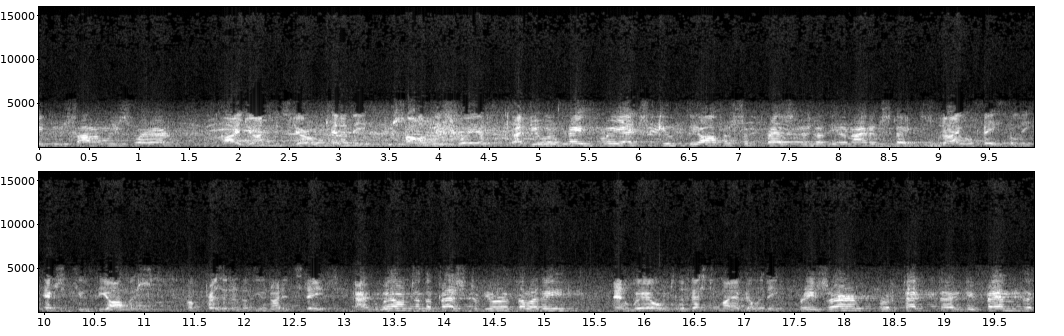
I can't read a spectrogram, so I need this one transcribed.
Kennedy, do solemnly swear I, John Fitzgerald Kennedy, do solemnly swear that you will faithfully execute the office of President of the United States that I will faithfully execute the office of President of the United States and will, to the best of your ability, and will, to the best of my ability, preserve, protect, and defend the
